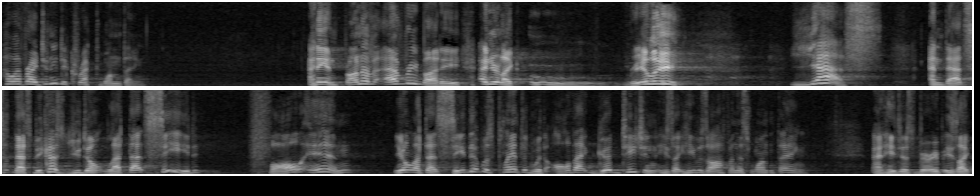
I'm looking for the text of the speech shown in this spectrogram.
However, I do need to correct one thing. And he in front of everybody, and you're like, Ooh, really? yes. And that's, that's because you don't let that seed fall in. You don't let that seed that was planted with all that good teaching, he's like, he was off on this one thing. And he just very, he's like,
